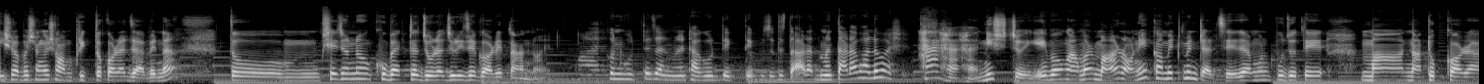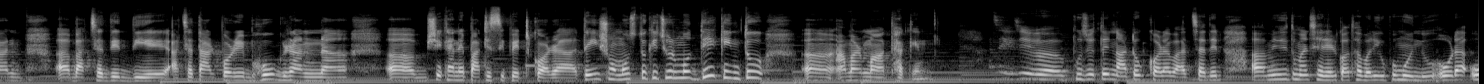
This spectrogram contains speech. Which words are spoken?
এইসবের সঙ্গে সম্পৃক্ত করা যাবে না। তো সেজন্য খুব একটা জোরাজুরি যে গড়ে তা নয়। এখন ঘুরতে যান মানে ঠাকুর দেখতে পুজোতে। তারা মানে তারা ভালোবাসে? হ্যাঁ হ্যাঁ হ্যাঁ নিশ্চয়ই। এবং আমার মার অনেক কমিটমেন্ট আছে। যেমন পুজোতে মা নাটক করান বাচ্চাদের দিয়ে আচ্ছা তারপরে ভোগ রান্না সেখানে পার্টিসিপেট করা। তো এই সমস্ত কিছুর মধ্যেই কিন্তু আমার মা থাকেন। যে পুজোতে নাটক করা বাচ্চাদের আমি যদি তোমার ছেলের কথা বলি উপমন্যু ওরা, ও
